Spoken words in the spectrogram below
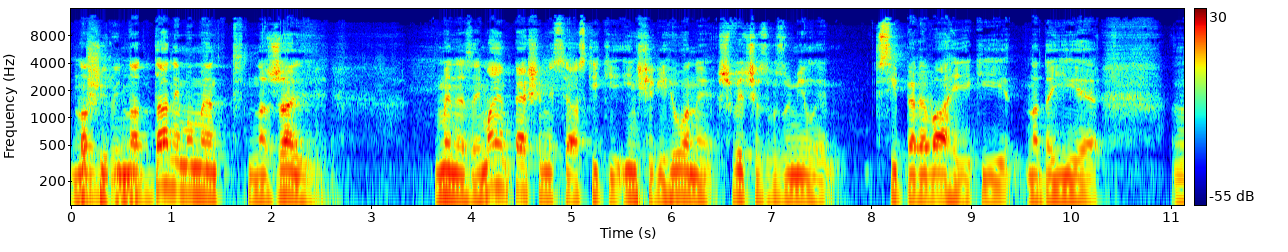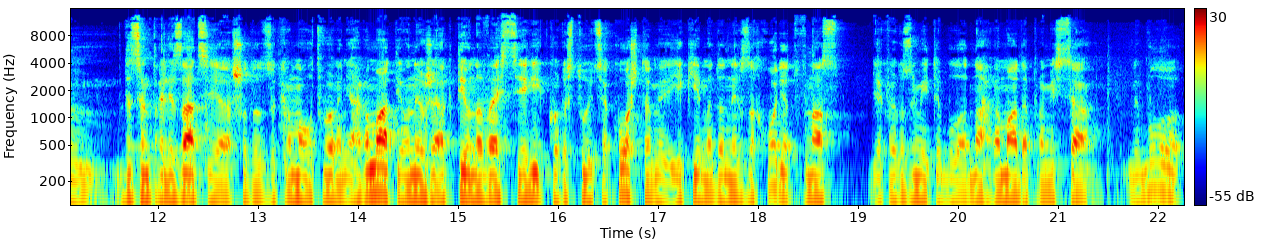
На, поширення. на даний момент, на жаль, ми не займаємо перші місця, оскільки інші регіони швидше зрозуміли всі переваги, які надає децентралізація щодо, зокрема, утворення громад, і вони вже активно весь цей рік користуються коштами, якими до них заходять. В нас, як ви розумієте, була одна громада про місця, не було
